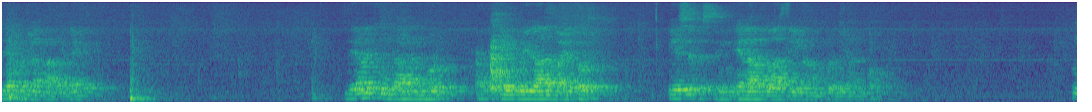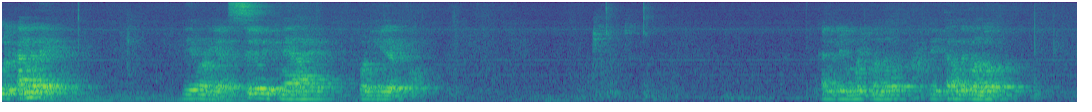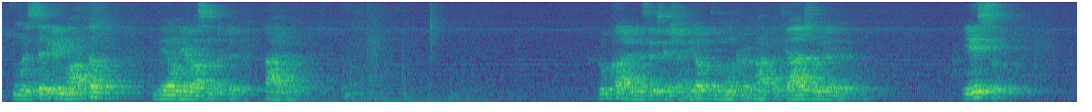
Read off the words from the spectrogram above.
தேவனுக்கு அன்பானவர்களே தேவனுக்கு உண்டான அன்போடு அவருடைய உயிரான பயத்தோடு இயேசு கிறிஸ்துவின் ஏழாவது வார்த்தையை நாம் பொழுது அனுப்போம் உங்கள் கண்களை தேவனுடைய சிலுவைக்கு நேராக கொண்டு எடுப்போம் கண்களை மூடிக்கொண்டோ இதை திறந்து கொண்டோ உங்கள் செவிகளை மாத்திரம் தேவனுடைய வசனத்துக்கு தாருங்கள் லூக்கா எழுதின சுவிசேஷம் இருபத்தி மூன்று நாற்பத்தி ஆறு சொல்கிறது இயேசு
